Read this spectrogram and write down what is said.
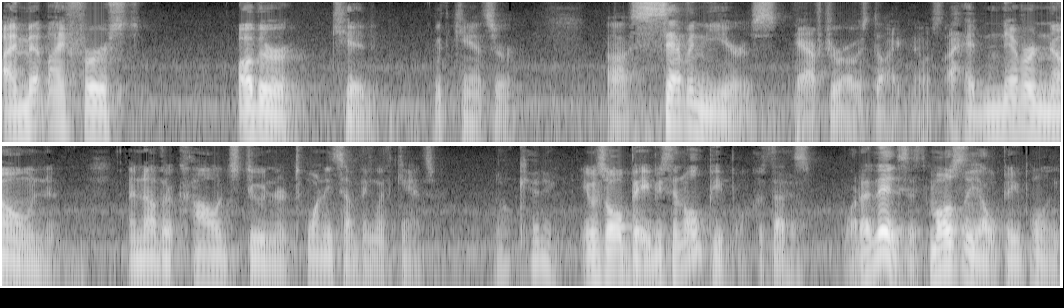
I met my first other kid with cancer uh, seven years after I was diagnosed. I had never known another college student or 20 something with cancer. No kidding. It was all babies and old people because that's what it is. It's mostly old people and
